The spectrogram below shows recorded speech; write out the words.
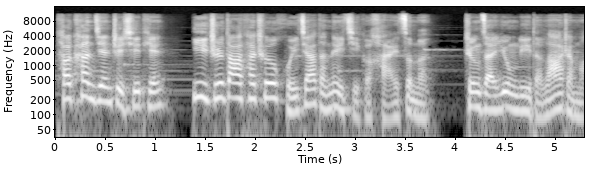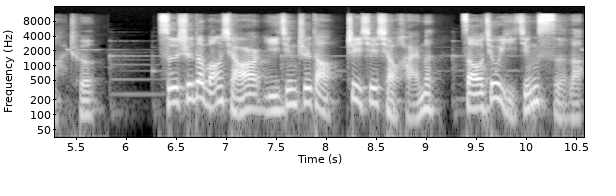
他看见这些天一直搭他车回家的那几个孩子们，正在用力地拉着马车。此时的王小二已经知道这些小孩们早就已经死了，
